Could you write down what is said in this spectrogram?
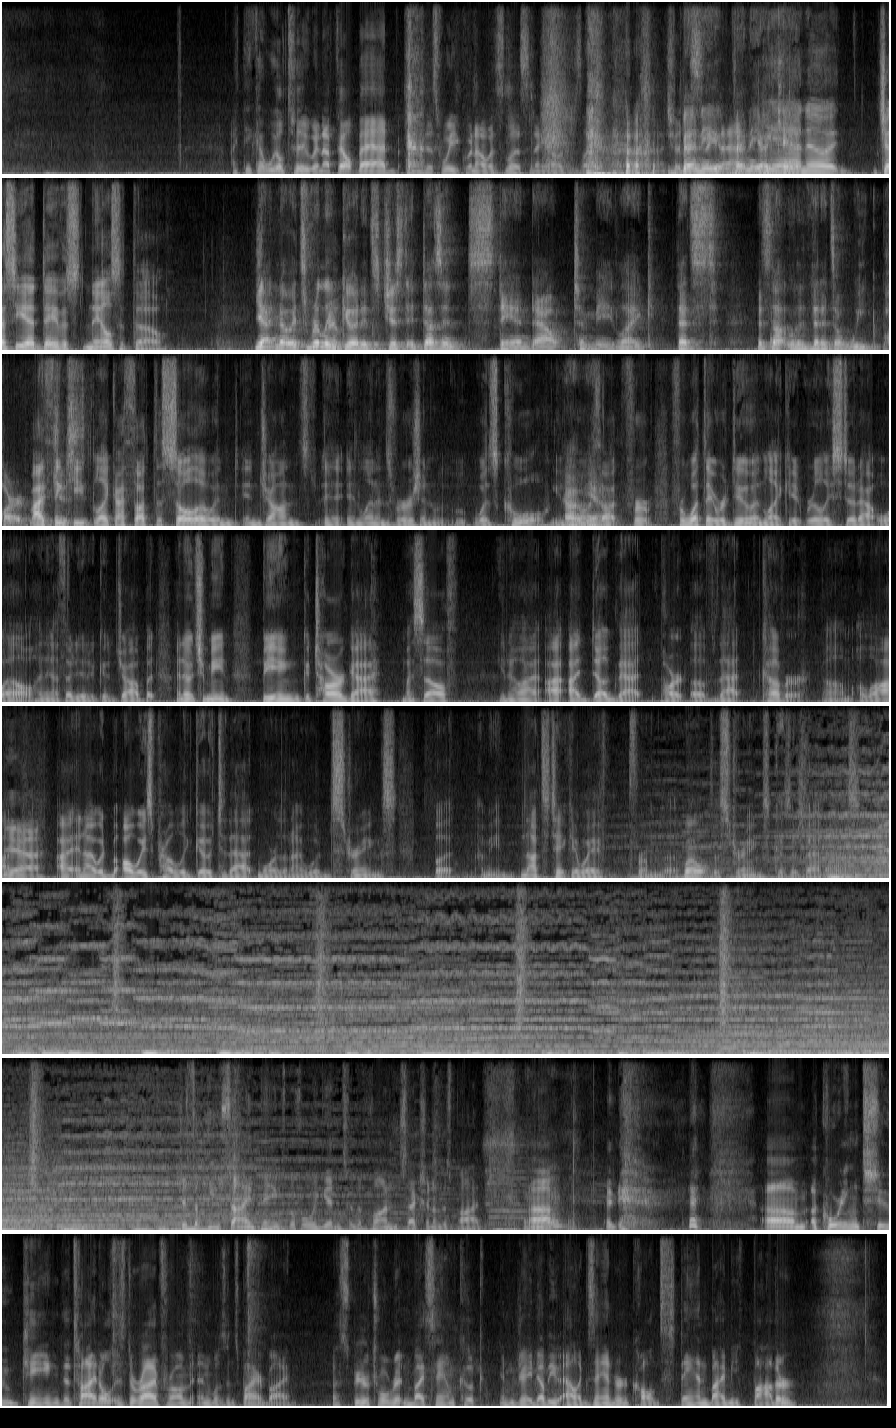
I think I will too. And I felt bad this week when I was listening. I was just like, "Ah, I shouldn't Benny, say that. Benny, I yeah, can't. no, Jesse Ed Davis nails it though. Yeah, no, it's really, good. It's just it doesn't stand out to me. Like that's it's not that it's a weak part. I think just- he like I thought the solo in in John's in, in Lennon's version was cool. You know, Oh, yeah. I thought for for what they were doing, like it really stood out well, and I thought he did a good job. But I know what you mean. Being guitar guy myself, you know, I I, I dug that part of that cover um, a lot. Yeah. I, and I would always probably go to that more than I would strings. But I mean, not to take away from the Well- the strings because they're badass. Just a few side things before we get into the fun section of this pod. Uh, um, according to King, the title is derived from and was inspired by a spiritual written by Sam Cooke and J.W. Alexander called Stand By Me Father,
